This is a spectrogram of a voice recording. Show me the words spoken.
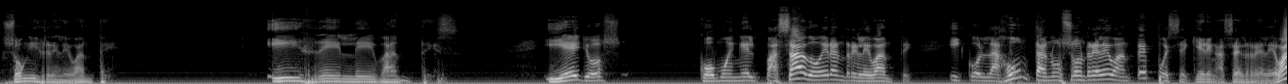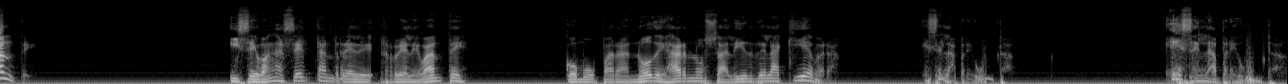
son irrelevantes. Irrelevantes. Y ellos, como en el pasado eran relevantes, y con la Junta no son relevantes, pues se quieren hacer relevantes. Y se van a hacer tan relevantes como para no dejarnos salir de la quiebra. Esa es la pregunta. Esa es la pregunta.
